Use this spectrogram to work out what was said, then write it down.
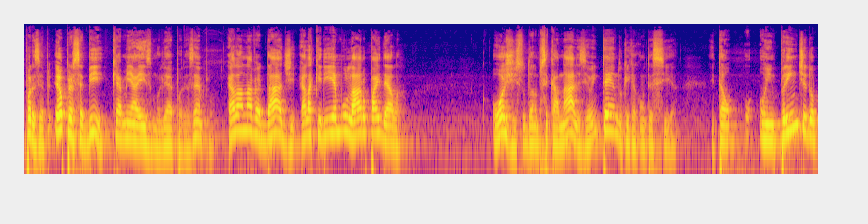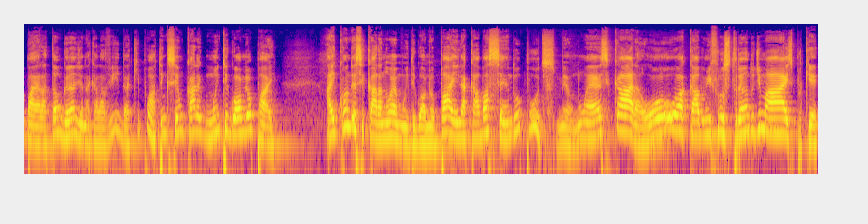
Por exemplo, eu percebi que a minha ex-mulher, por exemplo, ela, na verdade, ela queria emular o pai dela. Hoje, estudando psicanálise, eu entendo o que, que acontecia. Então, o, o imprint do pai era tão grande naquela vida que, porra, tem que ser um cara muito igual ao meu pai. Aí quando esse cara não é muito igual ao meu pai, ele acaba sendo, putz, meu, não é esse cara. Ou acabo me frustrando demais, porque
